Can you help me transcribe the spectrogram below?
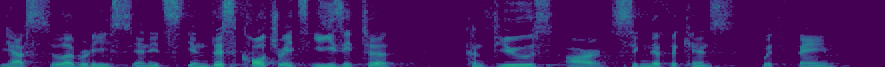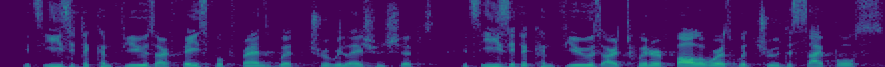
We have celebrities, and it's in this culture, it's easy to confuse our significance with fame. It's easy to confuse our Facebook friends with true relationships. It's easy to confuse our Twitter followers with true disciples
